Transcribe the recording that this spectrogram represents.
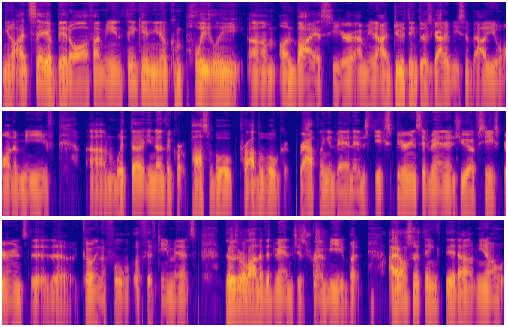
you know, I'd say a bit off. I mean, thinking you know completely um, unbiased here. I mean, I do think there's got to be some value on Emeev um, with the you know the possible probable gr- grappling advantage, the experience advantage, UFC experience, the the going the full uh, 15 minutes. Those are a lot of advantages for Emeev. But I also think that um, you know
